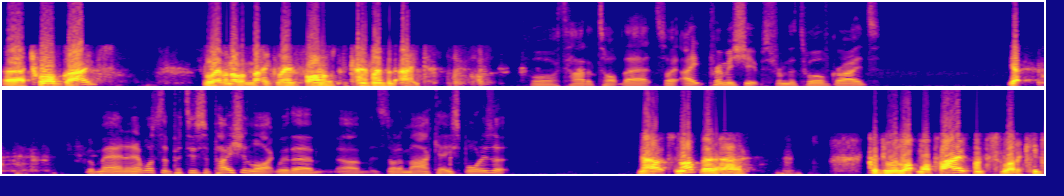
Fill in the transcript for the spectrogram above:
Uh, 12 grades. 11 of them made grand finals and came home with eight. Oh, it's hard to top that. So, eight premierships from the 12 grades. Yep. Good man. And what's the participation like with a? Uh, it's not a marquee sport, is it? No, it's not, but uh, could do a lot more players. Once a lot of kids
